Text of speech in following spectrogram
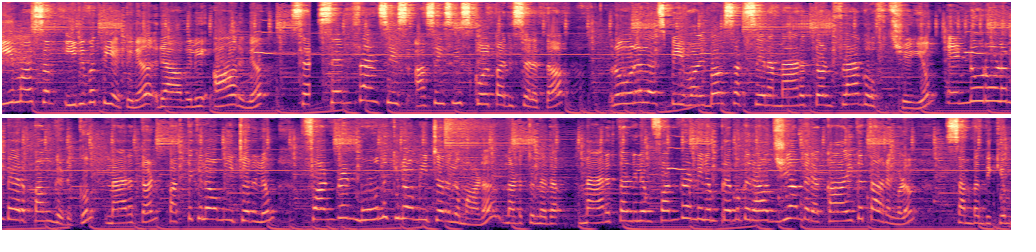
ഈ മാസം ഇരുപത്തിയെട്ടിന് രാവിലെ ആറിന് സെന്റ് ഫ്രാൻസിസ് അസിസി സ്കൂൾ പരിസരത്ത് rural S P Vaibhav Saxena marathon flag off ചെയ്യും. എണ്ണൂറോളം പേർ പങ്കെടുക്കും. മാരത്തോൺ പത്ത് കിലോമീറ്ററിലും ഫൺ റൺ മൂന്ന് കിലോമീറ്ററിലുമാണ് നടത്തുന്നത്. മാരത്തണിലും ഫൺ റണ്ണിലും പ്രമുഖ രാജ്യാന്തര കായിക താരങ്ങളും സംബന്ധിക്കും.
